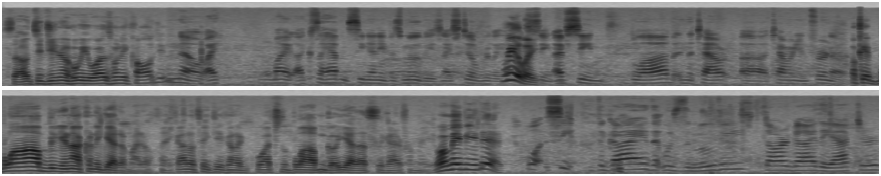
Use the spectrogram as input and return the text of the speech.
So, did you know who he was when he called you? No, I, my, because I haven't seen any of his movies, and I still really haven't Really? seen. I've seen Blob and the Tower, uh, Towering Inferno. Okay, Blob, you're not going to get him, I don't think. I don't think you're going to watch the Blob and go, yeah, that's the guy for me. Or maybe you did. Well, see, the guy that was the movie star guy, the actor,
